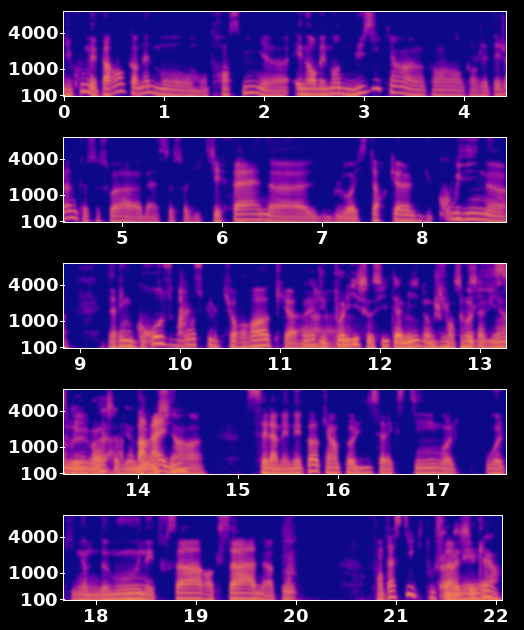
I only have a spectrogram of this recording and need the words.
Du coup, mes parents, quand même, m'ont transmis euh, énormément de musique hein, quand, quand j'étais jeune, que ce soit, euh, bah, ce soit du Tiefen, euh, du Blue Oyster Cult, du Queen. euh, ils avaient une grosse, grosse culture rock. Ouais, du police aussi, t'as mis, donc je pense que ça vient de, oui, voilà, ça vient Pareil, hein, c'est la même époque, hein, Police avec Sting, Wal- Walking on the Moon et tout ça, Roxanne. pff, fantastique tout Ah ça. bah, c'est clair.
